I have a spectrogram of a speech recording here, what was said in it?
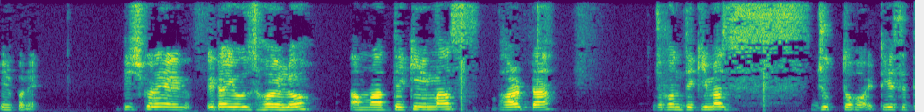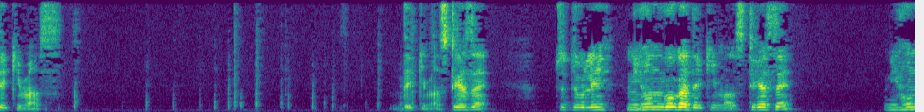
এরপরে, বিশেষ করে এটা ইউজ হলো আমরা দেখি মাস ভার্বটা যখন দেখি মাছ যুক্ত হয়, ঠিক আছে? দেখি মাছ। দেখি মাছ, ঠিক আছে? যদি বলি নিহন গোগা দেখি মাছ, ঠিক আছে? নিহন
